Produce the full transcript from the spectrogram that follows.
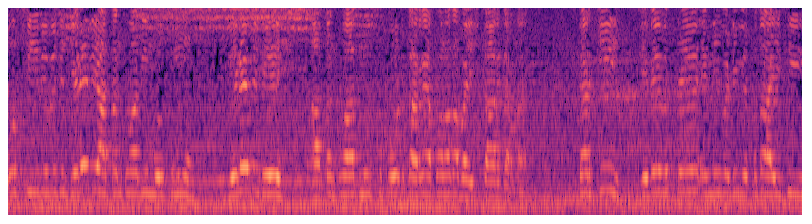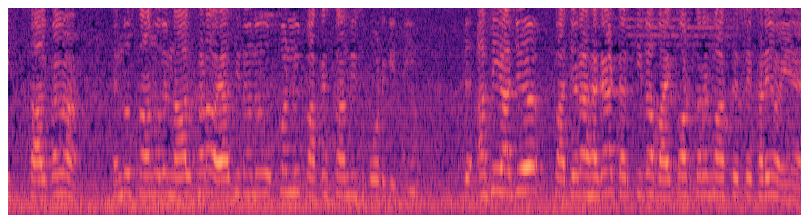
ਉਸ ਚੀਜ਼ ਦੇ ਵਿੱਚ ਜਿਹੜੇ ਵੀ ਆਤੰਕਵਾਦੀ ਮੁਲਕ ਨੂੰ ਜਿਹੜੇ ਵੀ ਦੇਸ਼ ਆਤੰਕਵਾਦ ਨੂੰ ਸਪੋਰਟ ਕਰ ਰਹੇ ਆਪਾਂ ਉਹਨਾਂ ਦਾ ਬਹਿਸ਼ਕਾਰ ਕਰਨਾ ਹੈ। ਟਰਕੀ ਜਿਹਦੇ ਉੱਤੇ ਇੰਨੀ ਵੱਡੀ ਵਿਪਤਾ ਆਈ ਸੀ ਸਾਲ ਪਹਿਲਾਂ, ਹਿੰਦੁਸਤਾਨ ਉਹਦੇ ਨਾਲ ਖੜਾ ਹੋਇਆ ਸੀ ਤੇ ਉਹਨੇ ਓਪਨਲੀ ਪਾਕਿਸਤਾਨ ਦੀ ਸਪੋਰਟ ਕੀਤੀ। ਤੇ ਅਸੀਂ ਅੱਜ ਜਿਹੜਾ ਹੈਗਾ ਟਰਕੀ ਦਾ ਬਾਈਕਾਟ ਕਰਨ ਵਾਸਤੇ ਇੱਥੇ ਖੜੇ ਹੋਏ ਹਾਂ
